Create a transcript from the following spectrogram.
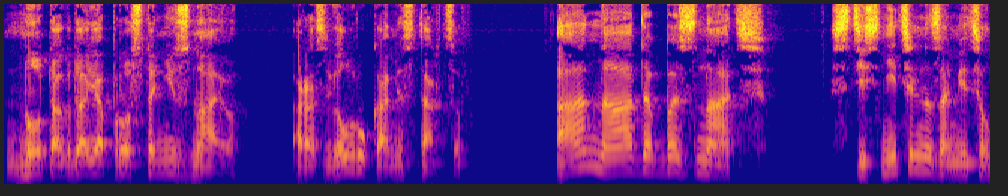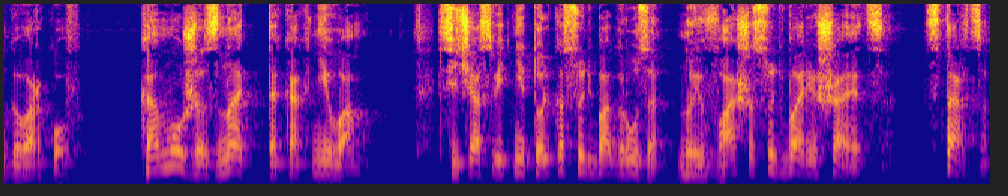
Ну, тогда я просто не знаю, развел руками старцев. А надо бы знать, стеснительно заметил Говорков. Кому же знать-то, как не вам? Сейчас ведь не только судьба груза, но и ваша судьба решается. Старцев.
